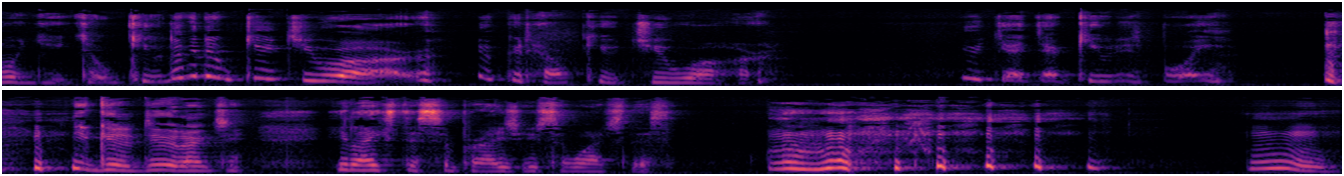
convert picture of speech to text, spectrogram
Oh, you're so cute. Look at how cute you are. Look at how cute you are. You're just the cutest boy. you're going to do it, aren't you? He likes to surprise you, so watch this. mm. Mm.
